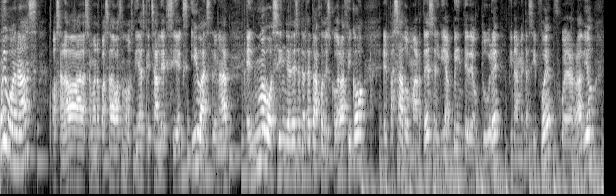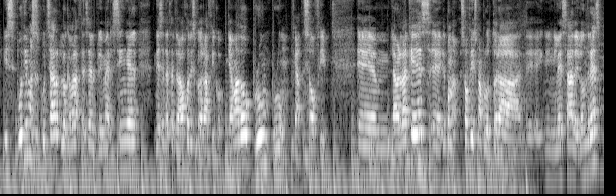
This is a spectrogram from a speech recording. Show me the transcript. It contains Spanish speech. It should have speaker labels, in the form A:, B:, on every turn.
A: Muy buenas, os hablaba la semana pasada hace unos días que Charlie XCX iba a estrenar el nuevo single de ese tercer trabajo discográfico el pasado martes, el día 20 de octubre. Finalmente así fue, fue a la radio y pudimos escuchar lo que va a ser el primer single de ese tercer trabajo discográfico llamado Broom Broom, fíjate, Sophie. Em, la verdad que es, eh, bueno, Sophie es una productora inglesa de Londres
